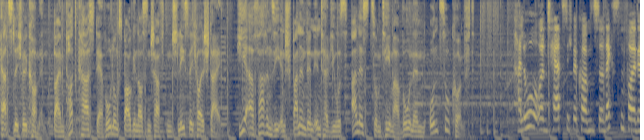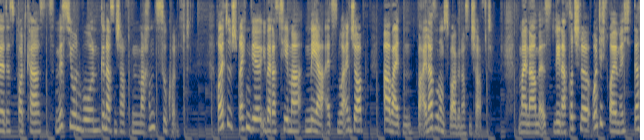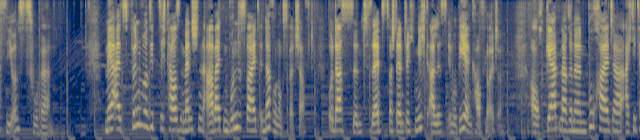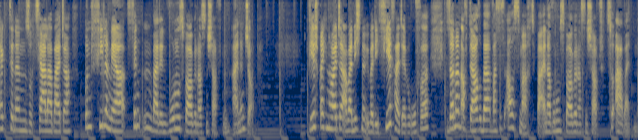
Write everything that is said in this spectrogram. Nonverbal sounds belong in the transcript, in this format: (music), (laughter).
Herzlich willkommen beim Podcast der Wohnungsbaugenossenschaften Schleswig-Holstein. Hier erfahren Sie in spannenden Interviews alles zum Thema Wohnen und Zukunft. Hallo und herzlich willkommen zur sechsten Folge des Podcasts Mission Wohnen, Genossenschaften machen Zukunft. Heute sprechen wir über das Thema mehr als nur ein Job, Arbeiten bei einer Wohnungsbaugenossenschaft. Mein Name ist Lena Fritschle und ich freue mich, dass Sie uns zuhören. Mehr als 75.000 Menschen arbeiten bundesweit in der Wohnungswirtschaft. Und das sind selbstverständlich nicht alles Immobilienkaufleute. Auch Gärtnerinnen, Buchhalter, Architektinnen, Sozialarbeiter und viele mehr finden bei den Wohnungsbaugenossenschaften einen Job. Wir sprechen heute aber nicht nur über die Vielfalt der Berufe, sondern auch darüber, was es ausmacht, bei einer Wohnungsbaugenossenschaft zu arbeiten.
